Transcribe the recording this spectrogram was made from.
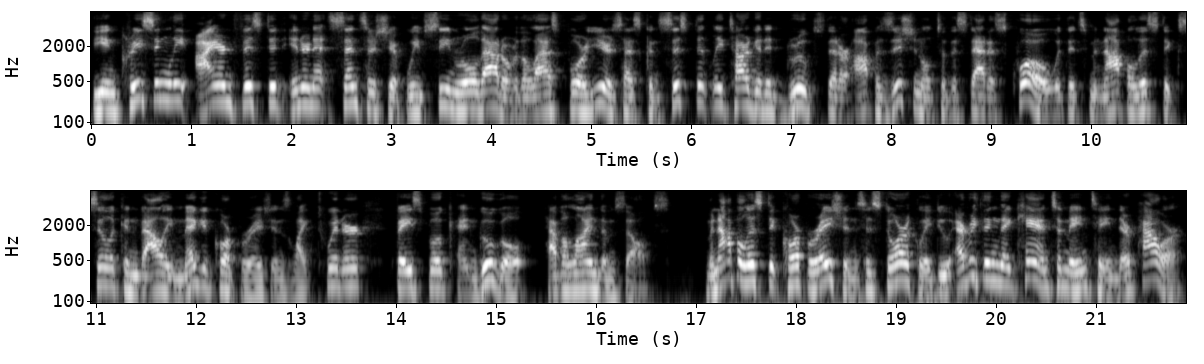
The increasingly iron fisted internet censorship we've seen rolled out over the last four years has consistently targeted groups that are oppositional to the status quo with its monopolistic Silicon Valley megacorporations like Twitter, Facebook, and Google have aligned themselves. Monopolistic corporations historically do everything they can to maintain their power.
